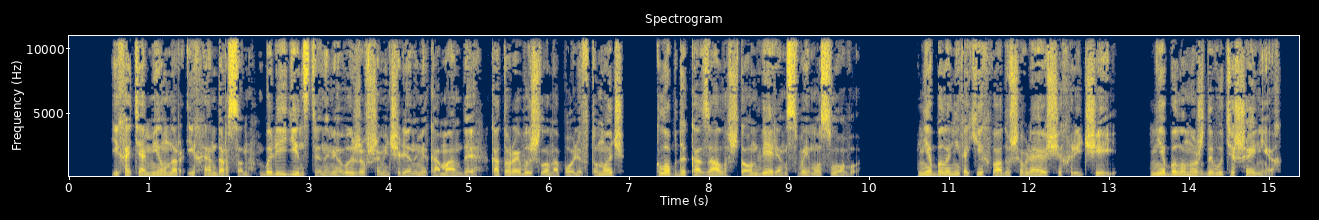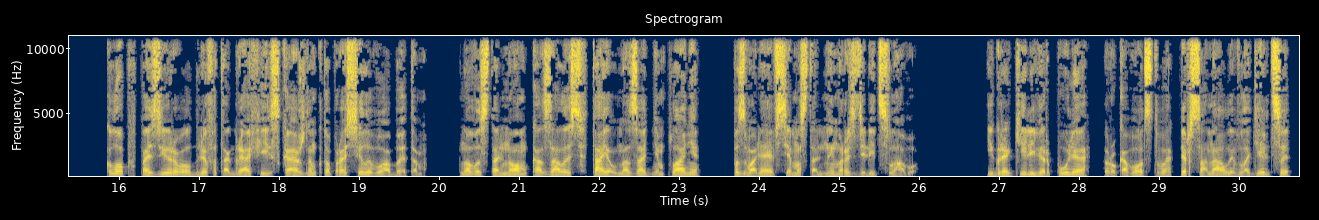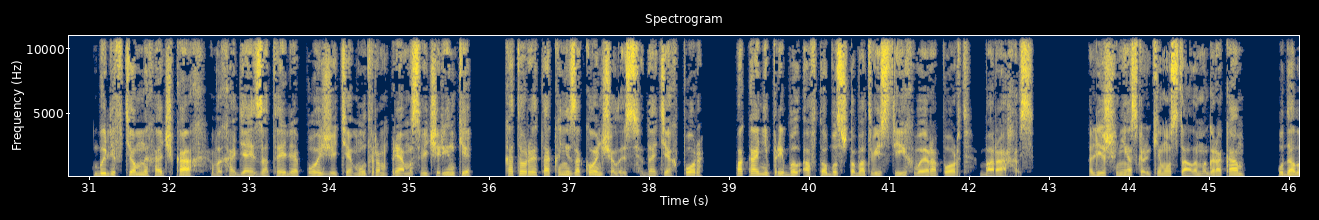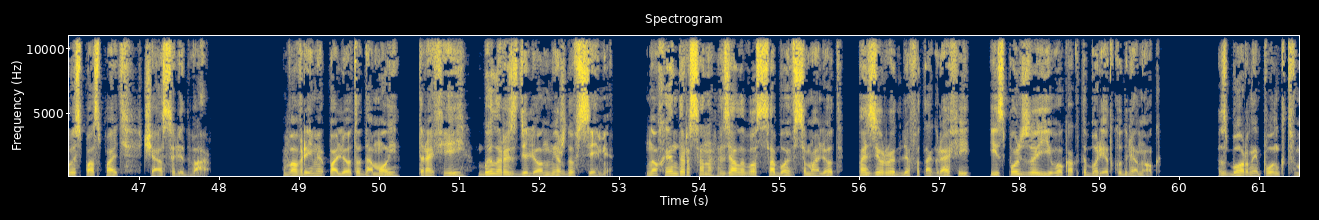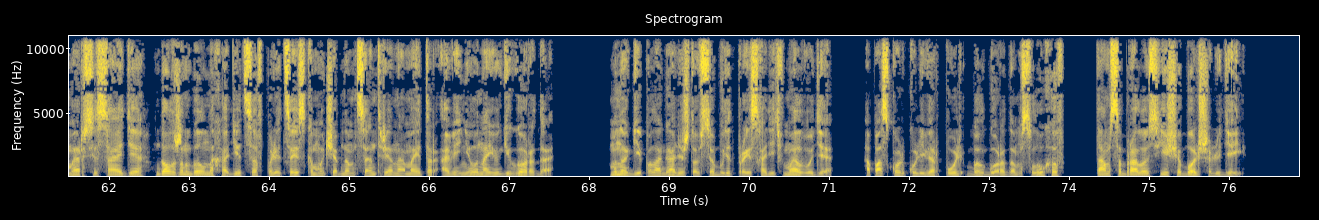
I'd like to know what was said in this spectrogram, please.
И хотя Милнер и Хендерсон были единственными выжившими членами команды, которая вышла на поле в ту ночь, Клоп доказал, что он верен своему слову. Не было никаких воодушевляющих речей, не было нужды в утешениях. Клоп позировал для фотографий с каждым, кто просил его об этом, но в остальном, казалось, таял на заднем плане, позволяя всем остальным разделить славу. Игроки Ливерпуля, руководство, персонал и владельцы были в темных очках, выходя из отеля позже тем утром прямо с вечеринки, которая так и не закончилась до тех пор, пока не прибыл автобус, чтобы отвезти их в аэропорт Барахас. Лишь нескольким усталым игрокам удалось поспать час или два. Во время полета домой трофей был разделен между всеми. Но Хендерсон взял его с собой в самолет, позируя для фотографий и используя его как табуретку для ног. Сборный пункт в Мерсисайде должен был находиться в полицейском учебном центре на Мейтер-авеню на юге города. Многие полагали, что все будет происходить в Мелвуде, а поскольку Ливерпуль был городом слухов, там собралось еще больше людей.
